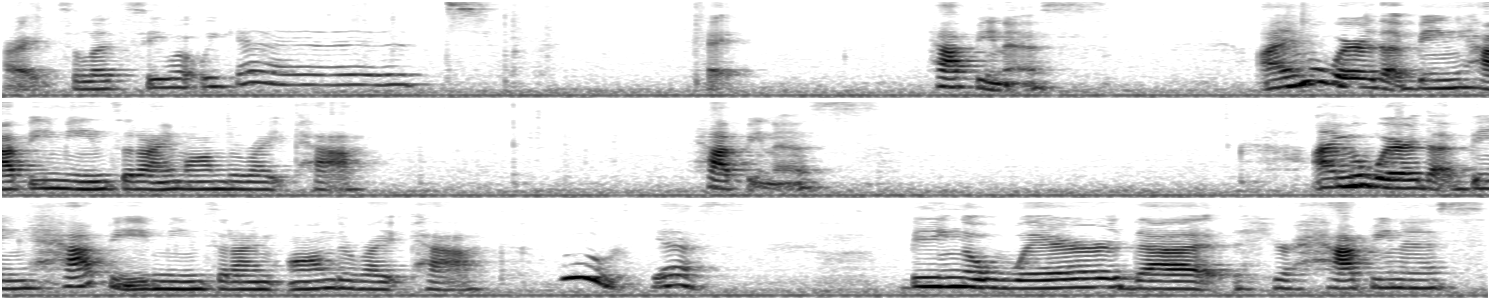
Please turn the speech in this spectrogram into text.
Alright, so let's see what we get. Okay. Happiness. I am aware that being happy means that I'm on the right path. Happiness. I'm aware that being happy means that I'm on the right path. Ooh, yes. Being aware that your happiness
